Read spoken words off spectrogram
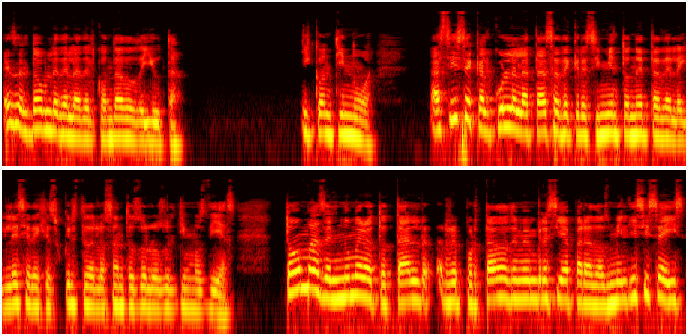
es el doble de la del condado de Utah. Y continúa. Así se calcula la tasa de crecimiento neta de la Iglesia de Jesucristo de los Santos de los últimos días. Tomas el número total reportado de membresía para 2016,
